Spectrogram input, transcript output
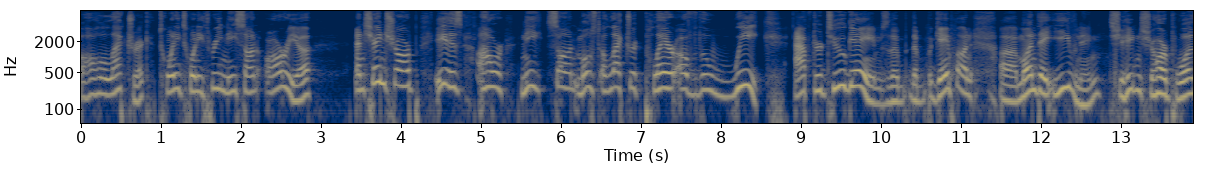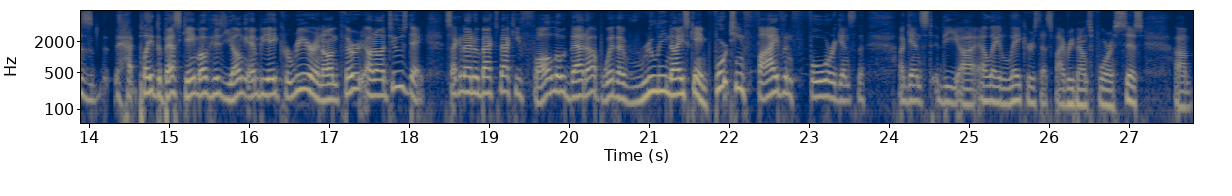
all electric 2023 Nissan Ariya and Shaedon Sharpe is our Nissan Most Electric Player of the Week. After two games, the, the game on uh, Monday evening, Shaedon Sharpe was played the best game of his young NBA career, and on third on Tuesday, second night of back to back, he followed that up with a really nice game, 14 5 and 4 against the against the uh, LA Lakers. That's five rebounds, four assists. Um,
